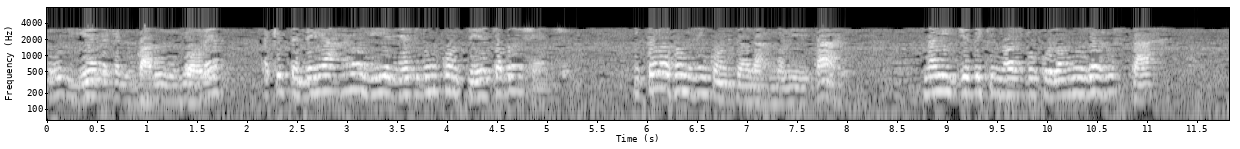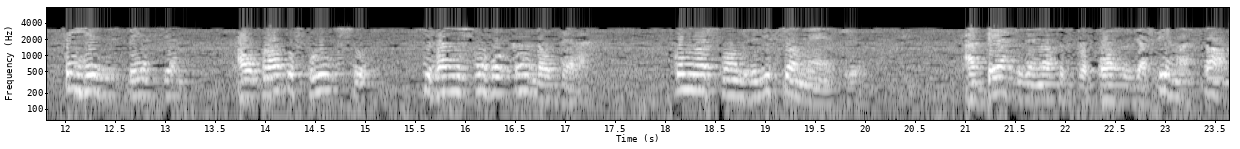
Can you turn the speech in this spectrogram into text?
tudo e entra aqueles barulhos violentos, aquilo também é harmonia dentro de um contexto abrangente. Então nós vamos encontrando a harmonia paz na medida que nós procuramos nos ajustar, sem resistência ao próprio fluxo que vai nos convocando a operar. Como nós fomos inicialmente abertos em nossas propostas de afirmação,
